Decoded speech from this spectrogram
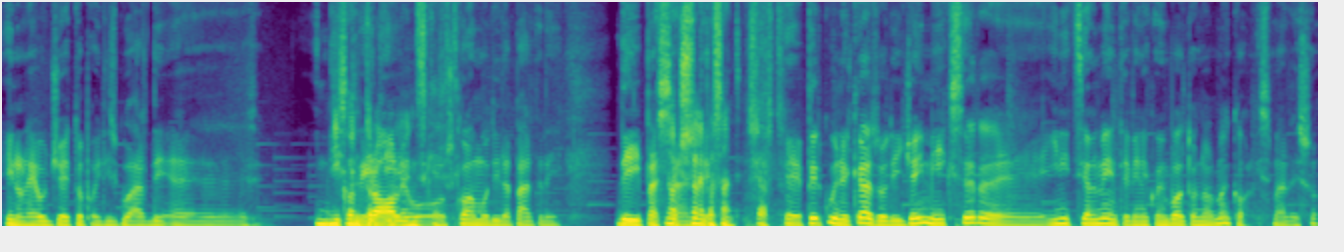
e non è oggetto poi di sguardi eh, indiscreti controllo, o scomodi da parte dei, dei passanti. No, ci sono i passanti, certo. Eh, per cui nel caso di Jay Mixer eh, inizialmente viene coinvolto Norman Collins, ma adesso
